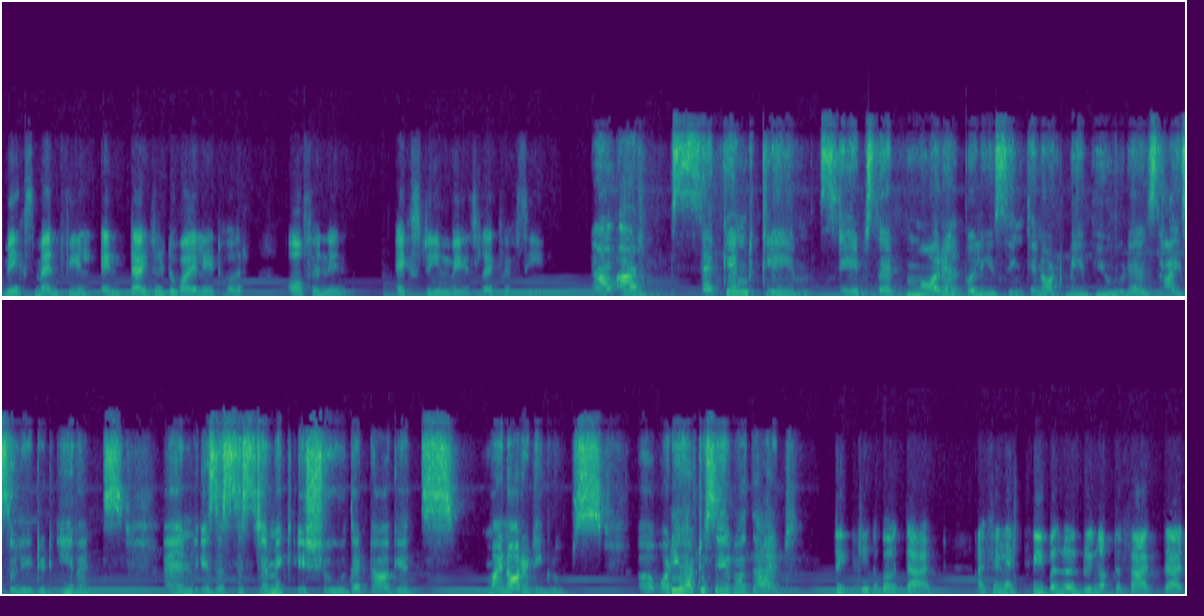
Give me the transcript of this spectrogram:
makes men feel entitled to violate her, often in extreme ways, like we've seen. Now, our second claim states that moral policing cannot be viewed as isolated events and is a systemic issue that targets minority groups. Uh, what do you have to say about that? Thinking about that, I feel like people will bring up the fact that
